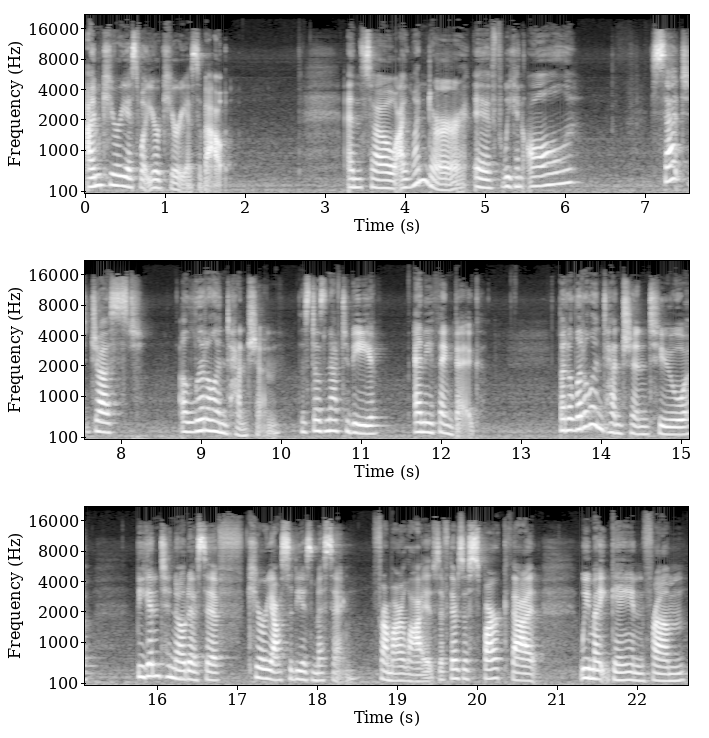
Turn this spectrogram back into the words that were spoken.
I'm curious what you're curious about. And so I wonder if we can all set just a little intention. This doesn't have to be anything big, but a little intention to begin to notice if curiosity is missing from our lives, if there's a spark that we might gain from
